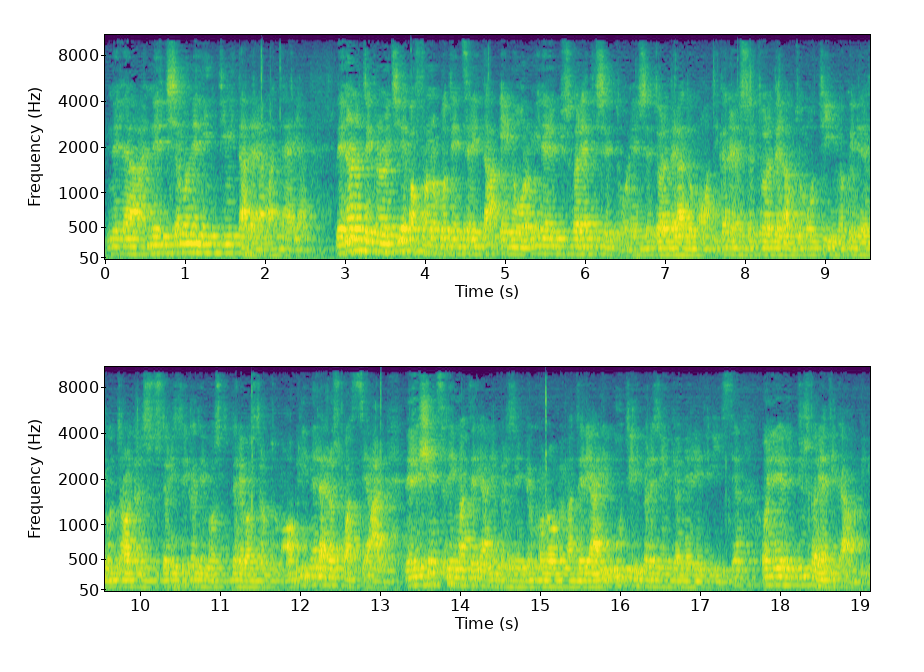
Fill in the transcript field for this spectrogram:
Nella, nel, siamo nell'intimità della materia. Le nanotecnologie offrono potenzialità enormi nei più svariati settori, nel settore della domotica, nel settore dell'automotivo, quindi del controllo della sostituistica delle vostre automobili, nell'aerospaziale, nelle scienze dei materiali, per esempio con nuovi materiali utili per esempio nell'edilizia o nei più svariati campi.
